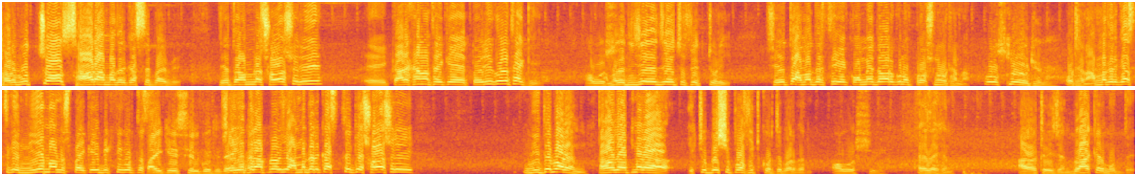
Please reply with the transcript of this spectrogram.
সর্বোচ্চ সার আমাদের কাছে পাইবে। যেহেতু আমরা সরাসরি এই কারখানা থেকে তৈরি করে থাকি আমাদের নিজের যেহেতু ফ্যাক্টরি সেহেতু আমাদের থেকে কমে দেওয়ার কোনো প্রশ্ন ওঠে না। প্রশ্ন ওঠে না। ওঠে না। আমাদের কাছ থেকে নিয়ে মানুষ পাইকারি বিক্রি করতে পাইকারি সেল করতে তাই সেই ক্ষেত্রে আপনারা যদি আমাদের কাছ থেকে সরাসরি নিতে পারেন তাহলে আপনারা একটু বেশি প্রফিট করতে পারবেন। অবশ্যই। এই দেখেন আরও একটা ডিজাইন ব্ল্যাকের মধ্যে।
